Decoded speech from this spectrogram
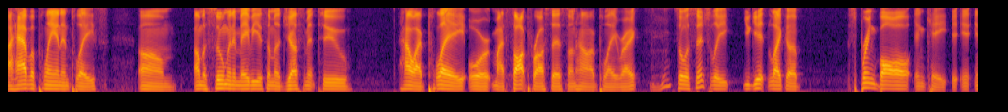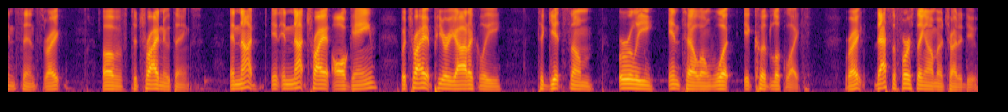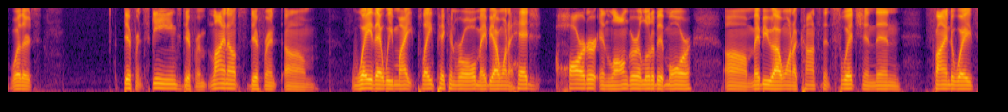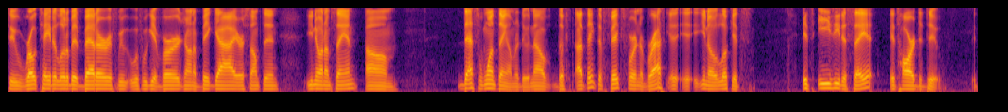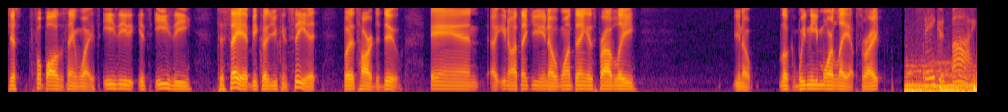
I have a plan in place. Um, I'm assuming it maybe is some adjustment to how I play or my thought process on how I play, right? So essentially, you get like a spring ball in case in, in sense, right? Of to try new things and not and, and not try it all game, but try it periodically to get some early intel on what it could look like, right? That's the first thing I'm going to try to do. Whether it's different schemes, different lineups, different um, way that we might play pick and roll. Maybe I want to hedge harder and longer a little bit more. Um, maybe I want a constant switch and then find a way to rotate a little bit better if we if we get verge on a big guy or something. You know what I'm saying? Um, that's one thing I'm gonna do. Now, the I think the fix for Nebraska, it, it- you know, look, it's it's easy to say it, it's hard to do. It just football is the same way. It's easy. It's easy to say it because you can see it, but it's hard to do. And uh, you know, I think you you know one thing is probably, you know, look, we need more layups, right? Say goodbye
